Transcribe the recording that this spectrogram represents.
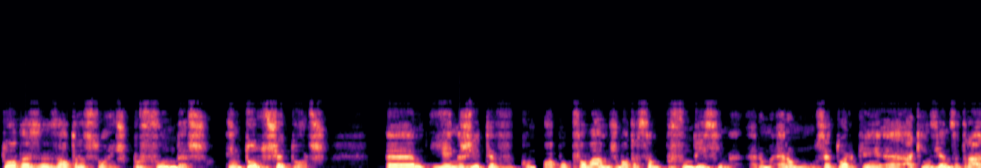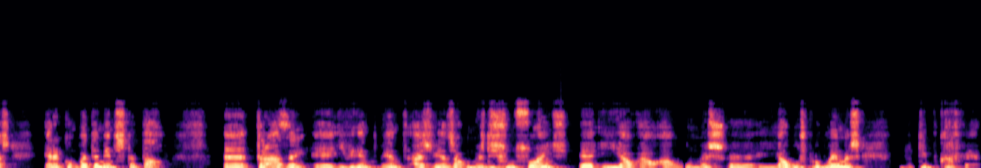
todas as alterações profundas em todos os setores, eh, e a energia teve, como há pouco falámos, uma alteração profundíssima. Era, um setor que há 15 anos atrás era completamente estatal. Uh, trazem, uh, evidentemente, às vezes, algumas disfunções uh, e, algumas, e alguns problemas do tipo que refere.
